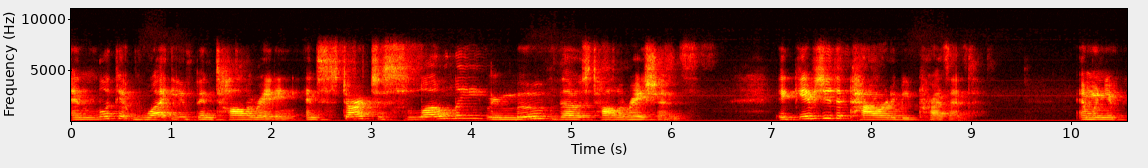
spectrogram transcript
and look at what you've been tolerating and start to slowly remove those tolerations, it gives you the power to be present. And when you're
